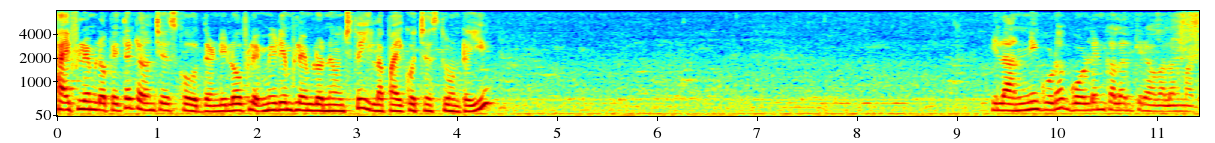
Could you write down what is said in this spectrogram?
హై ఫ్లేమ్లోకి అయితే టర్న్ చేసుకోవద్దండి. లో ఫ్లేమ్ మీడియం ఫ్లేమ్లోనే ఉంచితే ఇలా పైకి వచ్చేస్తూ ఉంటాయి. ఇలా అన్నీ కూడా గోల్డెన్ కలర్కి రావాలన్నమాట.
